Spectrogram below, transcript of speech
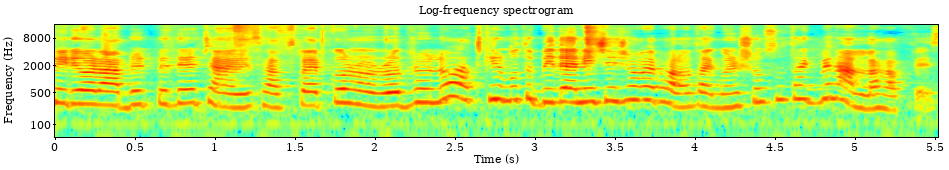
ভিডিওর আপডেট পেতে চ্যানেলটি সাবস্ক্রাইব করুন। অনুরোধ রইল, আজকের মতো বিদায় নিচ্ছি সবাই। ভালো থাকবেন, সুস্থ থাকবেন। আল্লাহ হাফেজ।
